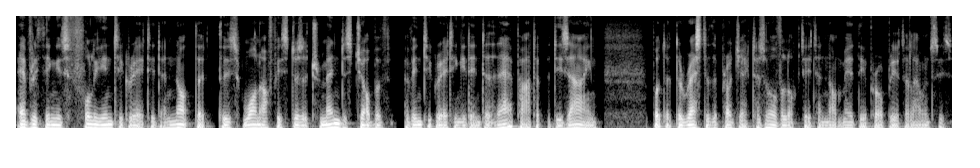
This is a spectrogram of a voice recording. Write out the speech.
everything is fully integrated and not that this one office does a tremendous job of, of integrating it into their part of the design, but that the rest of the project has overlooked it and not made the appropriate allowances.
